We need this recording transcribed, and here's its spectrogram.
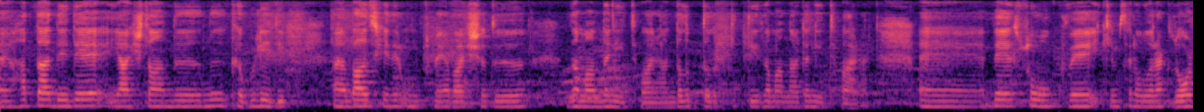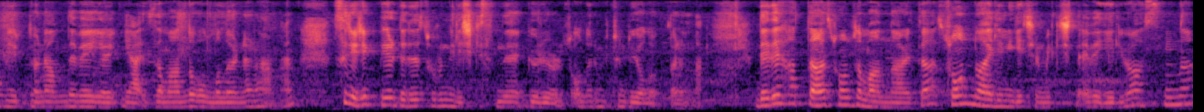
E, hatta dede yaşlandığını kabul edip e, bazı şeyleri unutmaya başladığı zamandan itibaren, dalıp dalıp gittiği zamanlardan itibaren Eee, ve soğuk ve iklimsel olarak zor bir dönemde ve ya- yani zamanda olmalarına rağmen sıcacık bir dede torun ilişkisini görüyoruz onların bütün diyaloglarında. Dede hatta son zamanlarda son Noel'ini geçirmek için eve geliyor aslında.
